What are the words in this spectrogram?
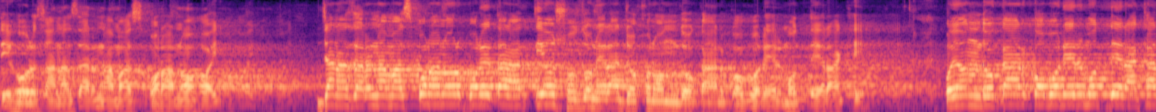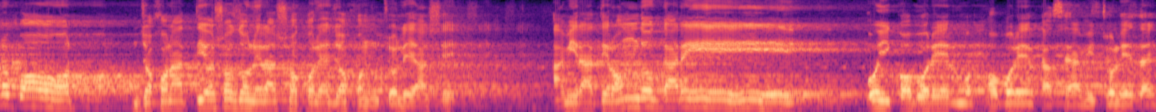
দেহর জানাজার নামাজ পড়ানো হয়, জানাজার নামাজ পড়ানোর পরে তার আত্মীয় স্বজনেরা যখন অন্ধকার কবরের মধ্যে রাখে, ওই অন্ধকার কবরের মধ্যে রাখার পর যখন আত্মীয় স্বজনেরা সকলে যখন চলে আসে, আমি রাতের অন্ধকারে ওই কবরের কবরের কাছে আমি চলে যাই।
